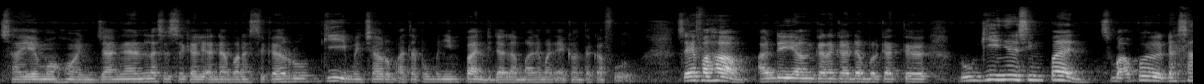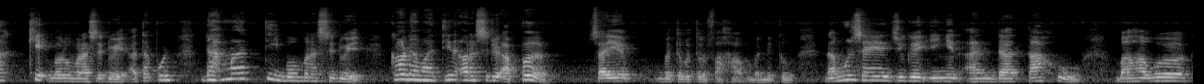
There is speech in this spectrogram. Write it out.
saya mohon janganlah sesekali anda merasakan rugi mencarum ataupun menyimpan di dalam mana-mana akaun takaful. Saya faham ada yang kadang-kadang berkata ruginya simpan sebab apa dah sakit baru merasa duit ataupun dah mati baru merasa duit. Kalau dah mati nak merasa duit apa? Saya betul-betul faham benda tu. Namun saya juga ingin anda tahu bahawa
